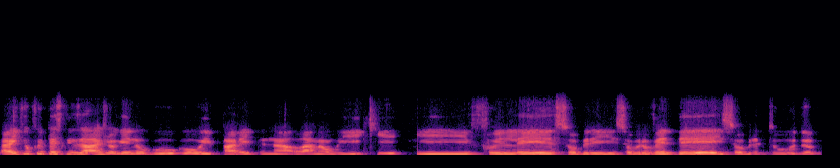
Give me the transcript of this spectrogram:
aí que eu fui pesquisar, joguei no Google e parei na, lá na Wiki e fui ler sobre, sobre o VD e sobre tudo.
